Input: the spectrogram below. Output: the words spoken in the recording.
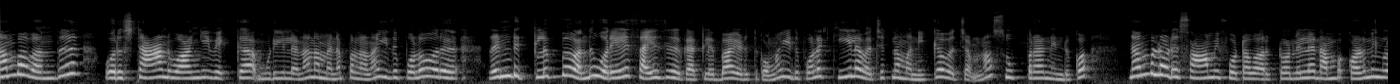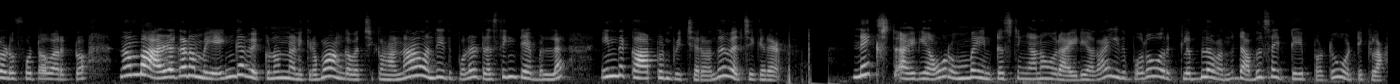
நம்ம வந்து ஒரு ஸ்டாண்ட் வாங்கி வைக்க முடியலன்னா நம்ம என்ன பண்ணலாம்னா இது போல் ஒரு ரெண்டு கிளிப்பு வந்து ஒரே சைஸில் இருக்க கிளிப்பாக எடுத்துக்கோங்க. இது போல் கீழே வச்சுட்டு நம்ம நிற்க வச்சோம்னா சூப்பராக நின்றுக்கும். நம்மளோட சாமி ஃபோட்டோவாக இருக்கட்டும் இல்லை நம்ம குழந்தைங்களோட ஃபோட்டோவாக இருக்கட்டும் நம்ம அழகாக நம்ம எங்கே வைக்கணும்னு நினைக்கிறோமோ அங்கே வச்சுக்கலாம். நான் வந்து இது போல் ட்ரெஸ்ஸிங் டேபிளில் இந்த கார்ட்டூன் பிக்சரை வந்து வச்சுக்கிறேன். நெக்ஸ்ட் ஐடியாவும் ரொம்ப இன்ட்ரெஸ்டிங்கான ஒரு ஐடியா தான். இது போல் ஒரு கிளிப்பில் வந்து டபுள் சைட் டேப் போட்டு ஒட்டிக்கலாம்.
